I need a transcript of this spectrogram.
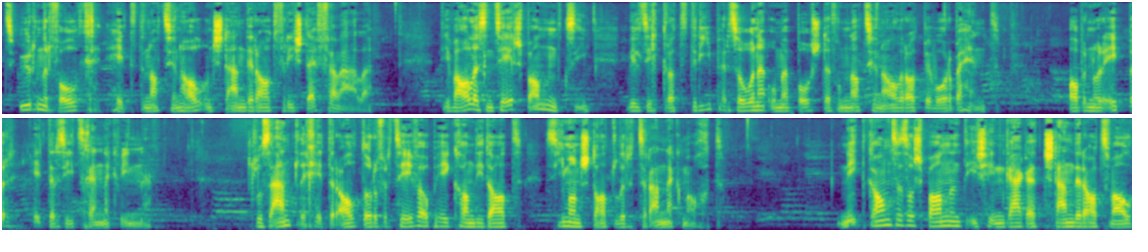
Das Ürner Volk hat den National- und Ständerat frisch wählen. Die Wahlen sind sehr spannend weil sich gerade drei Personen um einen Posten vom Nationalrat beworben haben. Aber nur jemand hat der Sitz gewinnen. Schlussendlich hat der Altdorfer CVP-Kandidat Simon Stadler das Rennen gemacht. Nicht ganz so spannend ist hingegen die Ständeratswahl.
